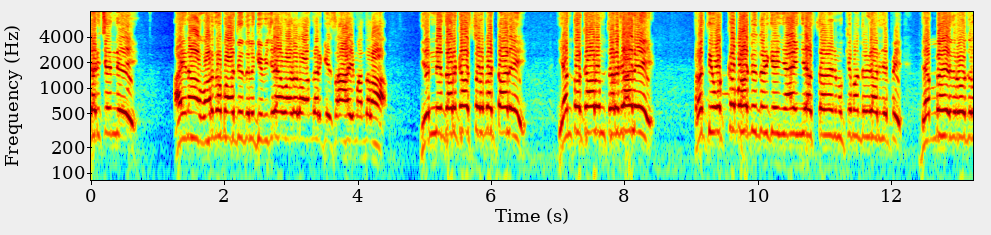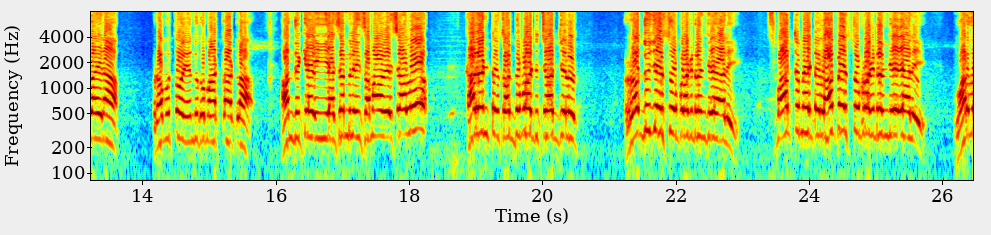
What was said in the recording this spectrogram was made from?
గడిచింది. అయినా వరద బాధితులకి విజయవాడలో అందరికీ సహాయం అందలా. ఎన్ని దరఖాస్తులు పెట్టాలి? ఎంతో కాలం తిరగాలి. ప్రతి ఒక్క బాధితుడికి న్యాయం చేస్తానని ముఖ్యమంత్రి గారు చెప్పి డెబ్బై ఐదు రోజులైనా ప్రభుత్వం ఎందుకు మాట్లాడలా? అందుకే ఈ అసెంబ్లీ సమావేశాల్లో కరెంటు సర్దుబాటు ఛార్జీలు రద్దు చేస్తూ ప్రకటన చేయాలి. స్మార్ట్ మీటర్లు ఆపేస్తూ ప్రకటన చేయాలి. వరద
